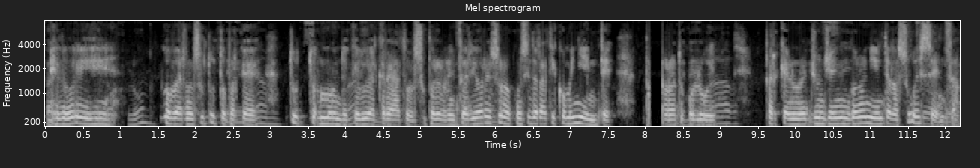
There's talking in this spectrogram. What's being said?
e lui governa su tutto perché tutto il mondo che lui ha creato, il superiore e l'inferiore, sono considerati come niente. Paragonato con lui, perché non aggiungono niente alla sua essenza.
